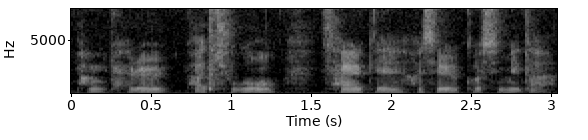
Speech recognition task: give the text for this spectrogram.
방패를 갖추고 살게 하실 것입니다.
